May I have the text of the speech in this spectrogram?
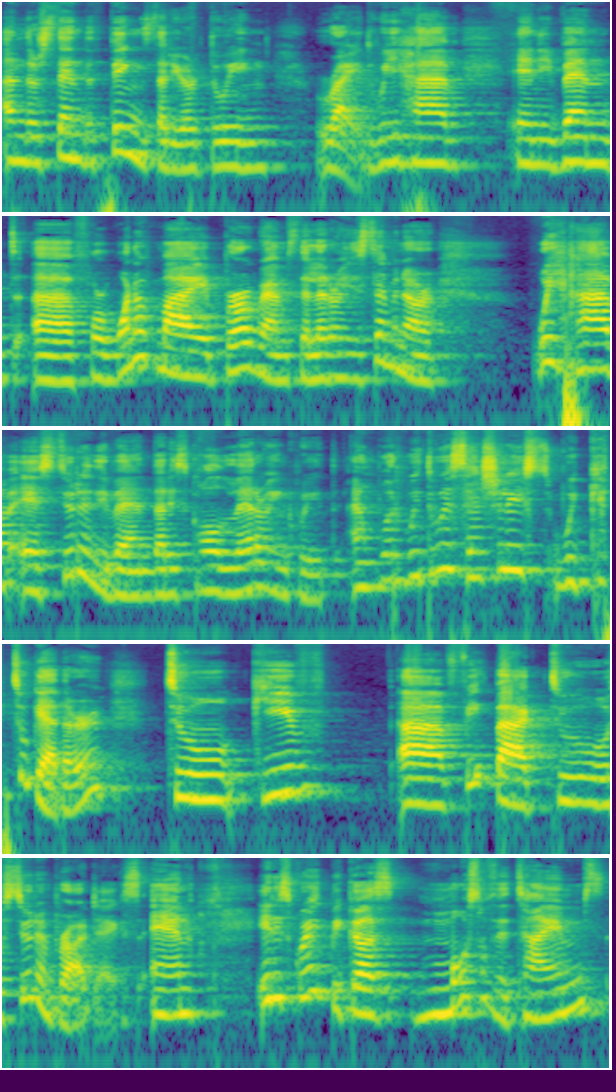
understand the things that you're doing right. We have an event uh, for one of my programs the lettering seminar. We have a student event that is called lettering grid. And what we do essentially is we get together to give uh, feedback to student projects. And it is great because most of the times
